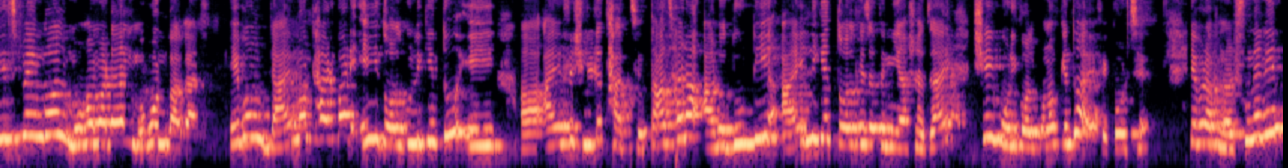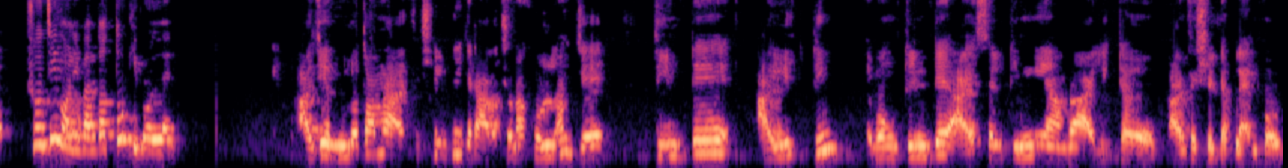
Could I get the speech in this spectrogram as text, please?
ইস্ট বেঙ্গল মোহামেডান মোহনবাগান এবং ডায়মন্ড হারবার এই দলগুলি কিন্তু এই আইএফএ শিল্ডে থাকছে। তাছাড়া আরও দুটি আই লিগের দলকে যাতে নিয়ে আসা যায়, সেই পরিকল্পনাও কিন্তু আইএফএ করছে। এবার আপনারা শুনে নিন, সচিব অনির্বাণ দত্ত কি বললেন। আজকে মূলত আমরা আইএফএ শিল্ড নিয়ে যেটা আলোচনা করলাম যে তিনটে আই লিগ টিম এবং তিনটে আইএসএল টিম নিয়ে আমরা আই লিগটা আইএফএ প্ল্যান করব।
